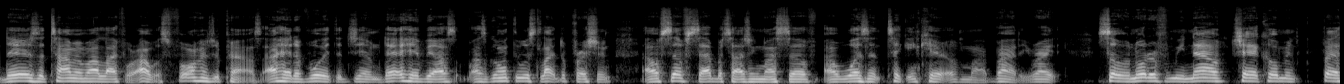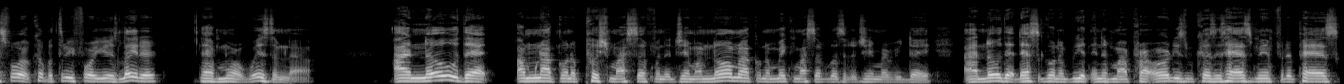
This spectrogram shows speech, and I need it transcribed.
There's a time in my life where I was 400 pounds. I had avoided the gym that heavy. I was, I was going through a slight depression. I was self sabotaging myself. I wasn't taking care of my body, right? So, in order for me now, Chad Coleman, fast forward a couple, three, four years later, have more wisdom now. I know that I'm not going to push myself in the gym. I know I'm not going to make myself go to the gym every day. I know that that's going to be at the end of my priorities because it has been for the past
